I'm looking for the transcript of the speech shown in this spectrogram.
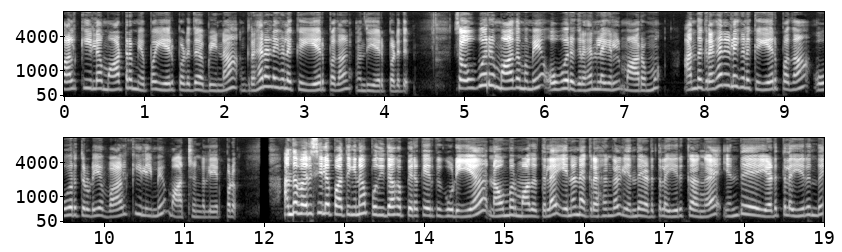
வாழ்க்கையில் மாற்றம் எப்போ ஏற்படுது அப்படின்னா கிரகநிலைகளுக்கு ஏற்ப தான் வந்து ஏற்படுது. ஸோ ஒவ்வொரு மாதமுமே ஒவ்வொரு கிரகநிலைகள் மாறமும் அந்த கிரகநிலைகளுக்கு ஏற்ப தான் ஒவ்வொருத்தருடைய வாழ்க்கையிலையுமே மாற்றங்கள் ஏற்படும். அந்த வரிசையில் பார்த்தீங்கன்னா புதிதாக பிறக்க இருக்கக்கூடிய நவம்பர் மாதத்தில் என்னென்ன கிரகங்கள் எந்த இடத்துல இருக்காங்க எந்த இடத்துல இருந்து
